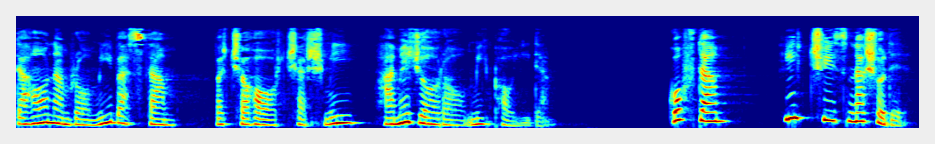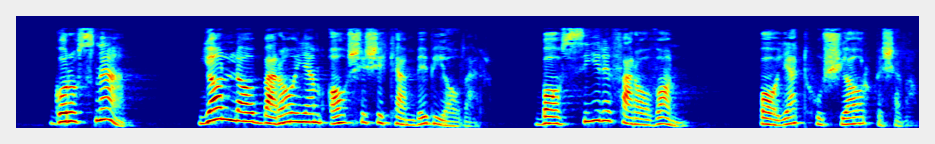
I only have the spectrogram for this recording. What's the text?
دهانم را میبستم و چهار چشمی همه جا را میپاییدم. گفتم هیچ چیز نشده. گرسنهام یالا برایم آش شکمبه بیاور. با سیر فراوان. باید هوشیار بشوم.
